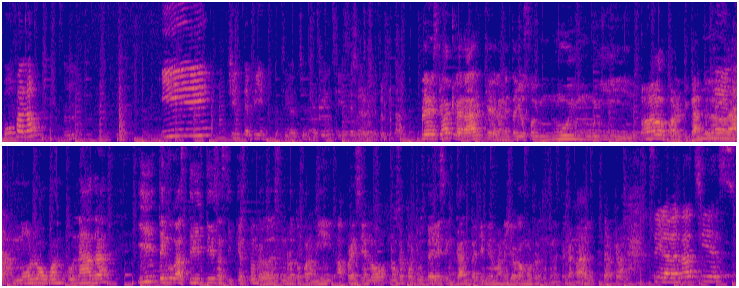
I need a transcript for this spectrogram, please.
Búfalo. mm. Y chiltepín. Sí, el chiltepín sí se me hace sí está. Pero es que va a aclarar que la neta yo soy muy, muy... ah, para el picante, la verdad. No lo aguanto nada. Y tengo gastritis, así que esto en verdad es un reto para mí. Aprecienlo. No sé por qué a ustedes les encanta que mi hermana y yo hagamos retos en este canal. Pero que va. Sí, la verdad sí es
